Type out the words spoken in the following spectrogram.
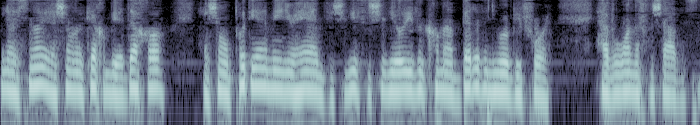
Hashem will put the enemy in your hand. You'll even come out better than you were before. Have a wonderful Shabbos.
